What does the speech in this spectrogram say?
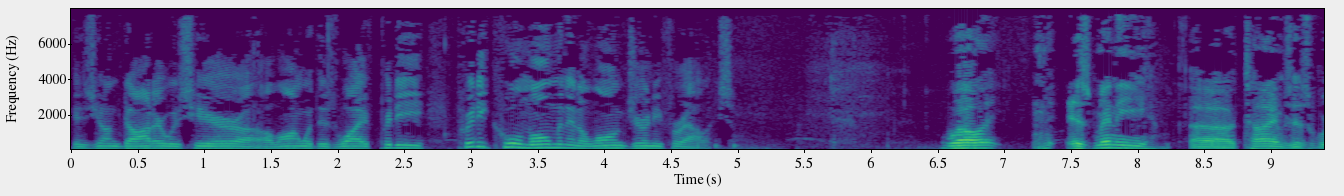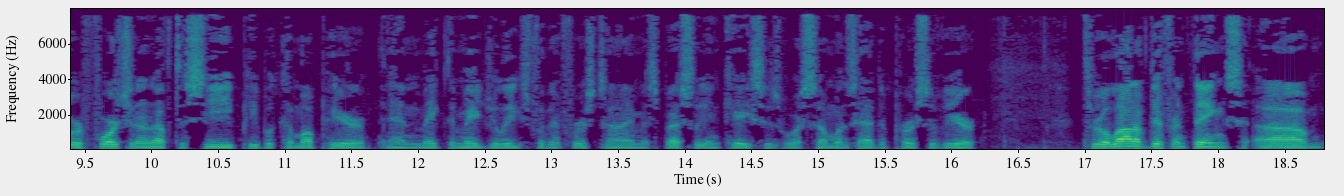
his young daughter was here uh, along with his wife. Pretty pretty cool moment and a long journey for Alex. Well, as many uh, times as we're fortunate enough to see people come up here and make the major leagues for their first time, especially in cases where someone's had to persevere through a lot of different things, um,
